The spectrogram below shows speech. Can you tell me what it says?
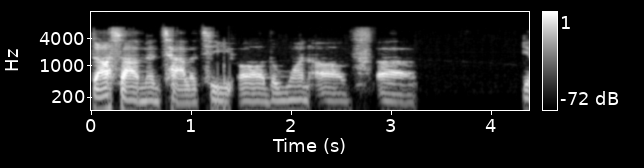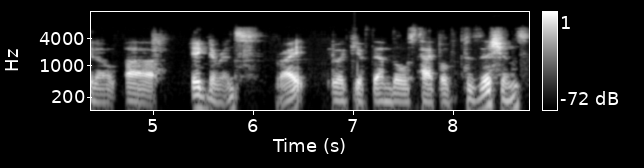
docile mentality or the one of uh, you know uh, ignorance, right? It would give them those type of positions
